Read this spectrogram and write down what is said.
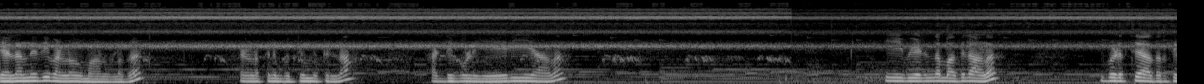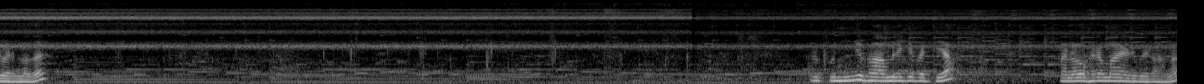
ജലനിധി വെള്ളവുമാണുള്ളത്. വെള്ളത്തിന് ബുദ്ധിമുട്ടില്ല. അടിപൊളി ഏരിയയാണ്. ഈ വീടിന്റെ മതിലാണ്. ഇവിടുത്തെ അതിർത്തി വരുന്നത്. ഒരു കുഞ്ഞു ഫാമിലിക്ക് പറ്റിയ മനോഹരമായ ഒരു വീടാണ്.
